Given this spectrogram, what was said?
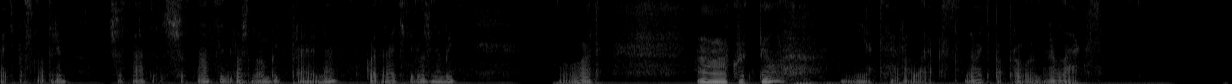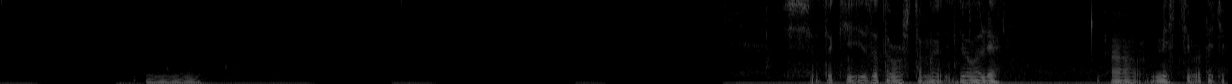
давайте посмотрим. 16 16 должно быть правильно. Квадратики должны быть. Вот. А, quick pill нет relax давайте попробуем relax все-таки из-за того что мы сделали а, вместе вот эти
